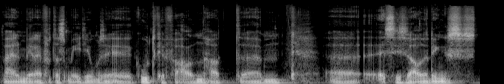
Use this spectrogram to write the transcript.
weil mir einfach das Medium sehr gut gefallen hat. Ähm, äh, es ist allerdings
